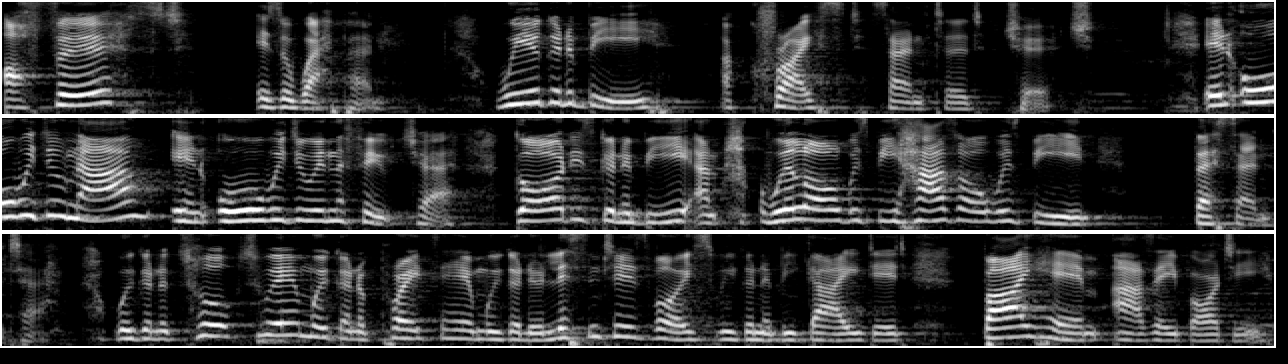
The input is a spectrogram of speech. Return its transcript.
Our first is a weapon. We are going to be a Christ centered church. In all we do now, in all we do in the future, God is going to be and will always be, has always been the center. We're going to talk to Him, we're going to pray to Him, we're going to listen to His voice, we're going to be guided by Him as a body.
